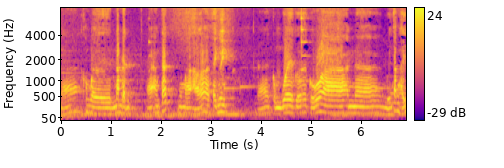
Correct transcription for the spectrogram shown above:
Đó, không về Nam Định à, ăn Tết nhưng mà ở Tây Nguyên. Đó, cùng quê của của à, anh à, Nguyễn Tấn Hỷ.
